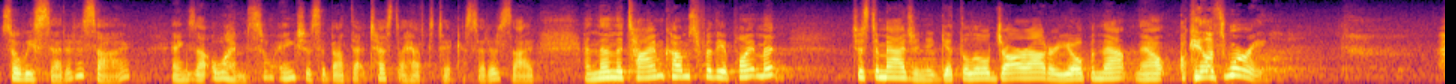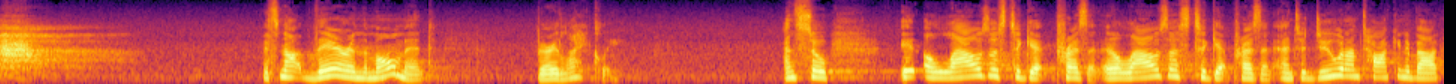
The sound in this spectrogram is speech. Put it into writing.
So we set it aside. Anxiety, oh, I'm so anxious about that test I have to take. I set it aside. And then the time comes for the appointment. Just imagine you get the little jar out or you open that. Now, okay, let's worry. It's not there in the moment, very likely. And so it allows us to get present. It allows us to get present and to do what I'm talking about,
